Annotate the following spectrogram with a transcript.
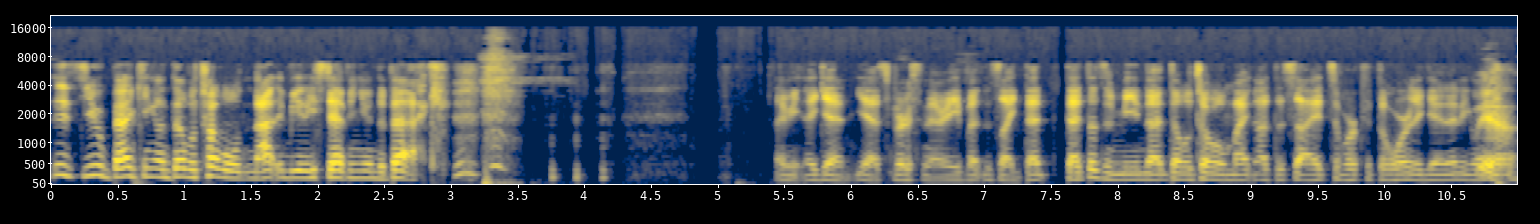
is you banking on double trouble, not immediately stabbing you in the back. I mean, again, yes, mercenary, but it's like that. That doesn't mean that double trouble might not decide to work with the horde again anyway. Yeah.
